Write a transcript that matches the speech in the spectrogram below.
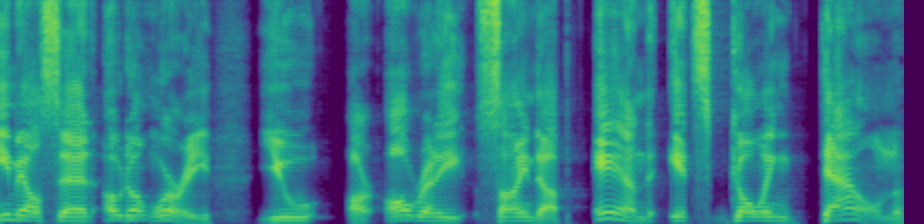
email said, oh, don't worry, you are already signed up and it's going down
